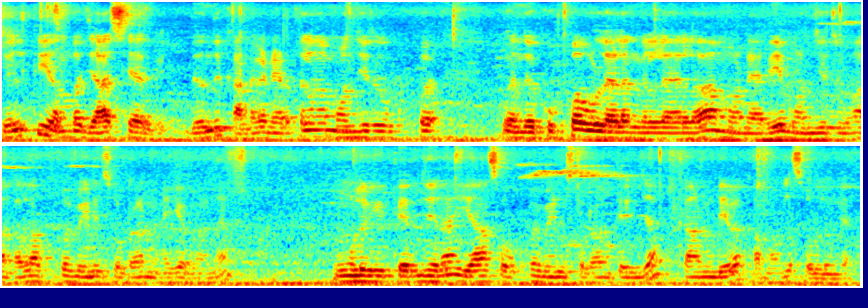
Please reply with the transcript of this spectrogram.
ஹெல்த்தி ரொம்ப ஜாஸ்தியாக இருக்குது இது வந்து கண்ட கண்ட இடத்துலலாம் மொஞ்சிருக்கும் குப்பை இந்த குப்பை உள்ள இடங்கள்லாம் நிறைய மொஞ்சிட்டு அதெல்லாம் குப்பை மீன் சொல்கிறான்னு நினைக்கிறேன் நான். உங்களுக்கு தெரிஞ்சுன்னா ஏன் சொப்பை குப்பை மீன் சொல்கிறான்னு தெரிஞ்சால் கண்டிப்பாக கமெண்ட்டில் சொல்லுங்கள்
